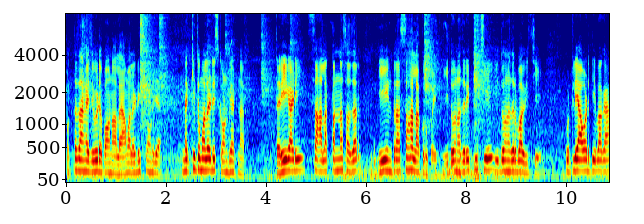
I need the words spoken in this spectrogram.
फक्त सांगायचं व्हिडिओ पाहून आहे आम्हाला डिस्काउंट द्या. नक्की तुम्हाला डिस्काउंट भेटणार. तर ही गाडी सहा लाख पन्नास हजार ही इंट्रा सहा लाख रुपये. ही दोन हजार एकवीसची आहे ही दोन हजार बावीसची आहे. कुठली आवडती बघा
